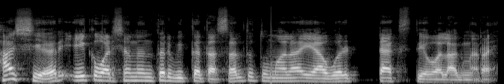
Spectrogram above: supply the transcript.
हा शेअर एक वर्षानंतर विकत असाल तर तुम्हाला यावर टॅक्स द्यावा लागणार आहे.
